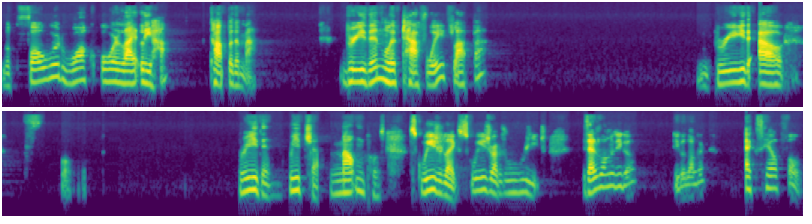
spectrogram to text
Look forward, walk or lightly hop, top of the mat. Breathe in, lift halfway, flat back. Breathe out. Breathe in, reach up, mountain pose. Squeeze your legs, squeeze your arms, reach. Is that as long as you go? Do you go longer? Exhale, fold.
